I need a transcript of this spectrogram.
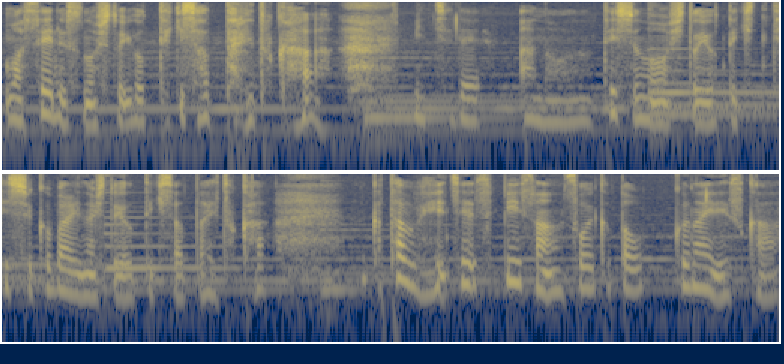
まあ、セールスの人寄ってきちゃったりとか 道であのティッシュの人寄ってきティッシュ配りの人寄ってきちゃったりとかか多分 HSP さんそういう方多くないですか？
